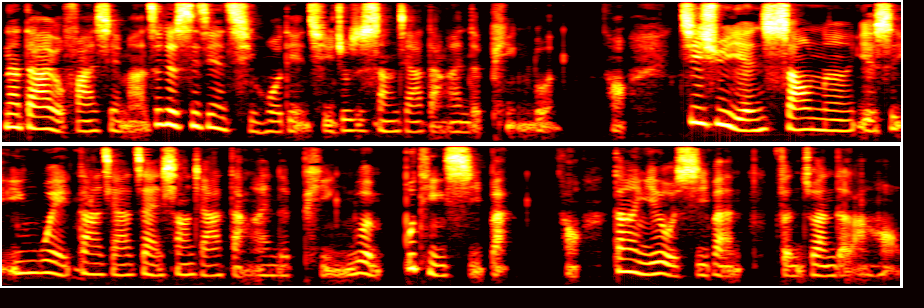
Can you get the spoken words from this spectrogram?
那大家有发现吗？这个事件起火点其实就是商家档案的评论。好，继续延烧呢，也是因为大家在商家档案的评论不停洗版。好，当然也有洗版粉砖的啦。哈，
